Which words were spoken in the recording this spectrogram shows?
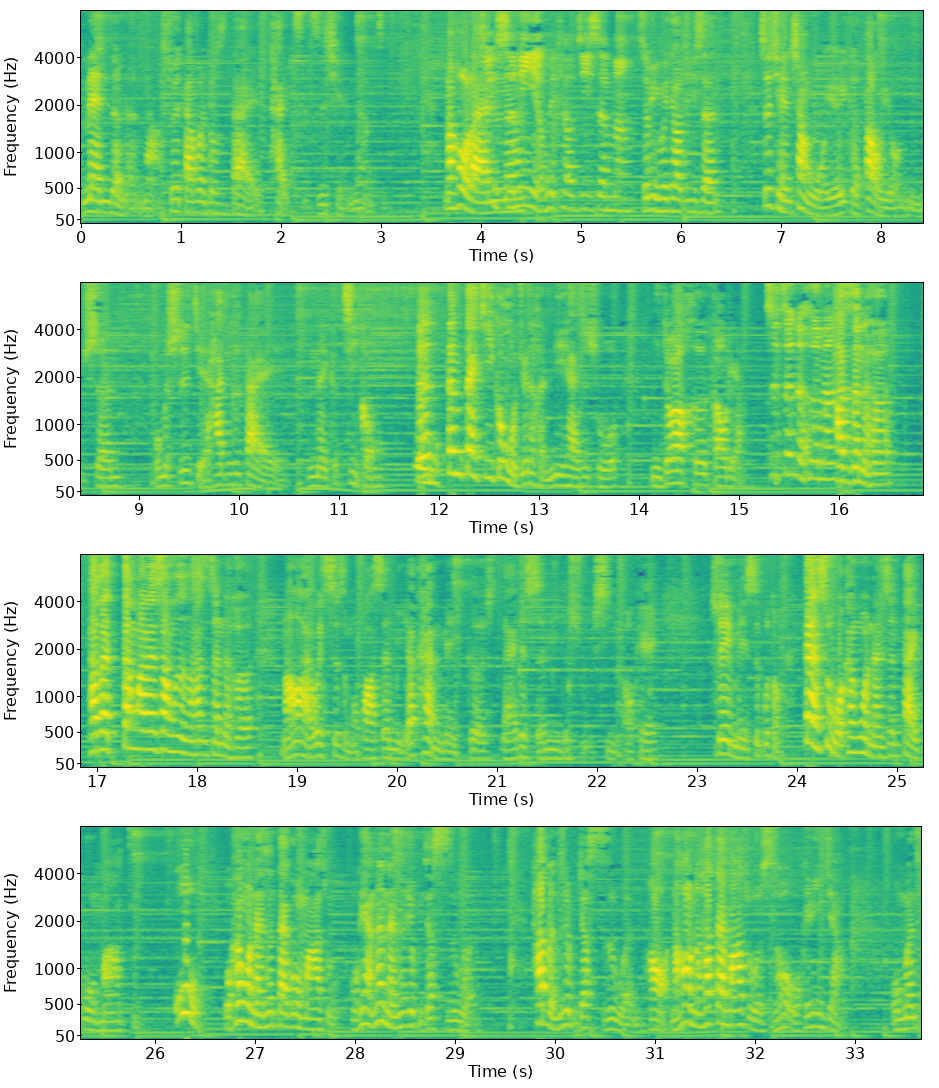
man 的人嘛，所以大部分都是带太子之前那样子。那后来呢？神明也会挑机身吗？神明会挑机身。之前像我有一个道友女生，我们师姐她就是带那个济公。但但带济公我觉得很厉害，是说你都要喝高粱，是真的喝吗？她是真的喝。他在当他在上任，他是真的喝，然后还会吃什么花生米，要看每个来的神明的属性，OK，所以每次不同。但是我看过男生带过妈祖哦，我看过男生带过妈祖，我跟你讲，那男生就比较斯文，他本身就比较斯文，哈，然后呢，他带妈祖的时候，我跟你讲，我们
